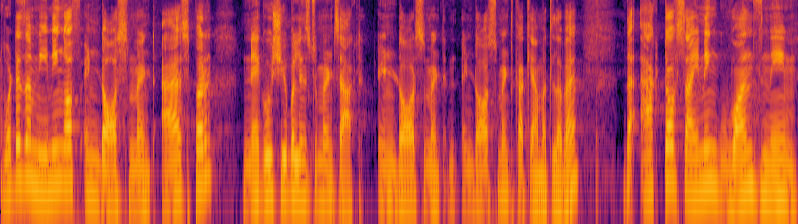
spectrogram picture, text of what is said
What is the meaning of endorsement as per negotiable instruments act? Endorsement. Endorsement ka kya matlab hai? The act of signing one's name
